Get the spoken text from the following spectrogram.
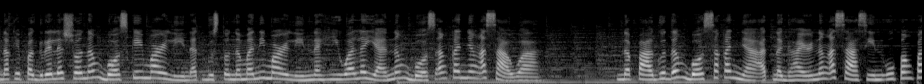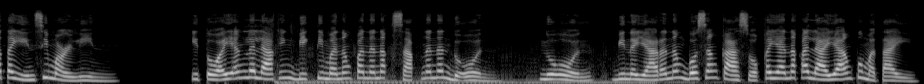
Nakipagrelasyon ng boss kay Marlene at gusto naman ni Marlene na hiwalayan ng boss ang kanyang asawa. Napagod ang boss sa kanya at nag-hire ng assassin upang patayin si Marlene. Ito ay ang lalaking biktima ng pananaksak na nandoon. Noon, binayaran ng boss ang kaso kaya nakalaya ang pumatay.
